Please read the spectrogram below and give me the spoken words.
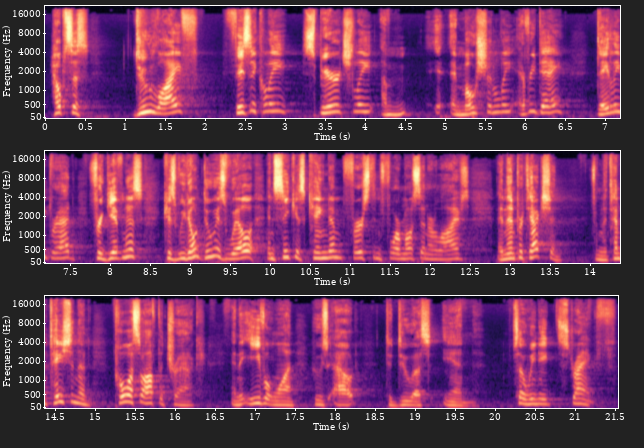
helps us do life physically, spiritually, emotionally every day. Daily bread, forgiveness, because we don't do His will and seek His kingdom first and foremost in our lives. And then protection from the temptation that pull us off the track and the evil one who's out to do us in. So we need strength.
